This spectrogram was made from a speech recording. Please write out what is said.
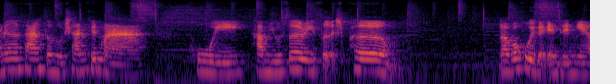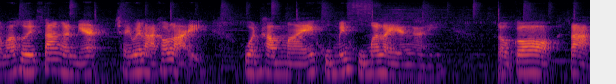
เนอร์สร้าง solution ขึ้นมา คุยทำ user research เพิ่ม เราก็คุยกับเอนจิเนียร์ว่าเฮ้ยสร้างอันเนี้ยใช้เวลาเท่าไหร่ ควรทำไหมคุ้มไม่คุ้มอะไรยังไงแล้วก็สั่ง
